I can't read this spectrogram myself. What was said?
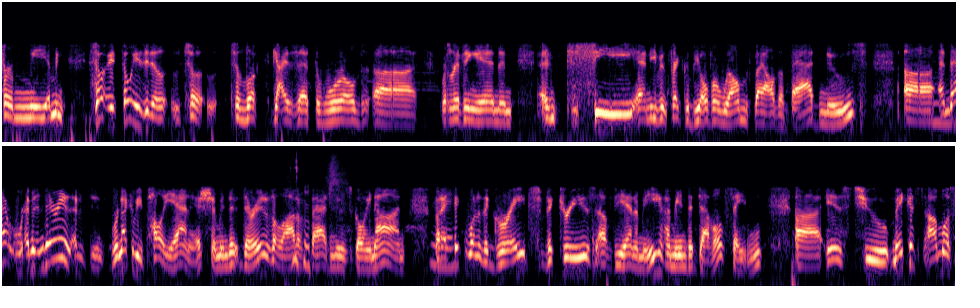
for me. I mean, so it's so easy to to to look, guys, at the world uh, we're living in, and and to see, and even frankly, be overwhelmed by all the bad news. Uh, and that, I mean, there is. We're not going to be Pollyannish. I mean, there, there is a lot of bad news going on. But I think one of the great victories of the enemy, I mean, the devil, Satan, uh, is to make us almost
